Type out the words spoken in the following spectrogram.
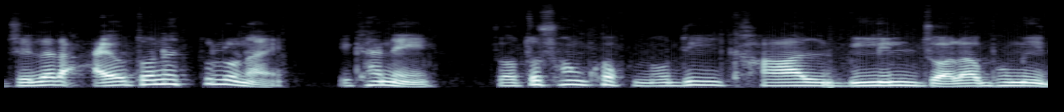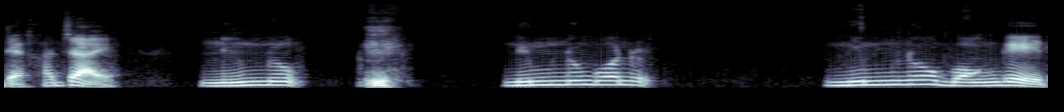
জেলার আয়তনের তুলনায় এখানে যত সংখ্যক নদী, খাল, বিল, জলাভূমি দেখা যায়, নিম্ন নিম্নবন, নিম্নবঙ্গের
